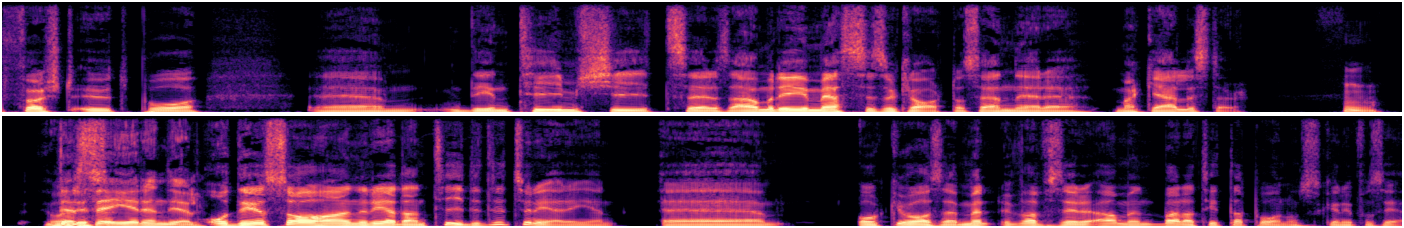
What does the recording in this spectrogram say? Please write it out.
först ut på eh, din team sheet, så är det så ja men det är ju Messi såklart och sen är det McAllister. Mm. Och Det, säger en del. Och det sa han redan tidigt i turneringen. Eh, och var så här, men varför säger du, ja men bara titta på honom så ska ni få se.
